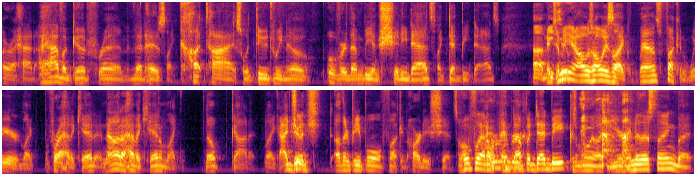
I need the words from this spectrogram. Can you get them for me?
or I had, I have a good friend that has like cut ties with dudes we know over them being shitty dads, like deadbeat dads. Uh, me And to too. me, I was always like, man, that's fucking weird. Like before I had a kid, and now that I have a kid, I'm like, nope, got it. Like I judge other people fucking hard as shit. So hopefully I don't remember- end up a deadbeat because I'm only like a year into this thing. But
